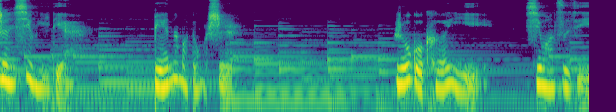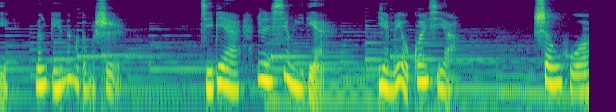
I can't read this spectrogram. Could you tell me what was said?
任性一点，别那么懂事。如果可以，希望自己能别那么懂事。即便任性一点，也没有关系呀。生活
